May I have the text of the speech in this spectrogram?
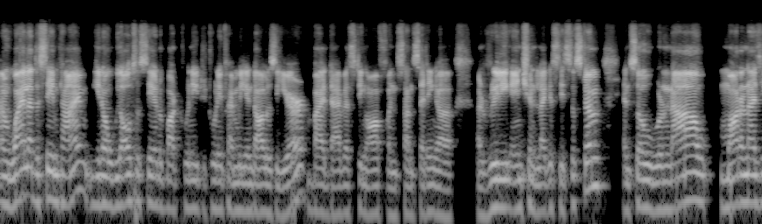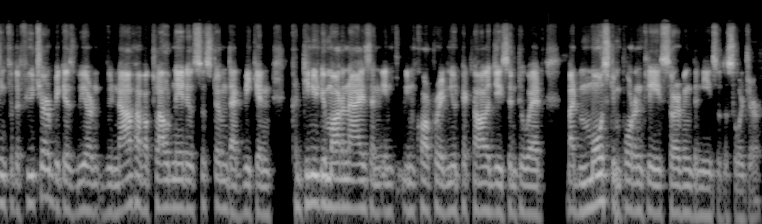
And while at the same time you know we also saved about 20 to 25 million dollars a year by divesting off and sunsetting a, a really ancient legacy system. And so we're now modernizing for the future because we are we now have a cloud native system that we can continue to modernize and in, incorporate new technologies into it, but most importantly, serving the needs of the soldier.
